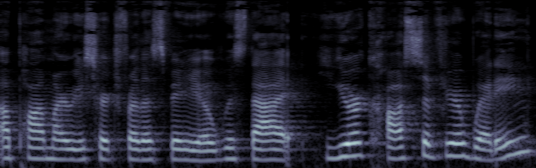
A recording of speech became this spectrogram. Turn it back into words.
upon my research for this video was that your cost of your wedding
